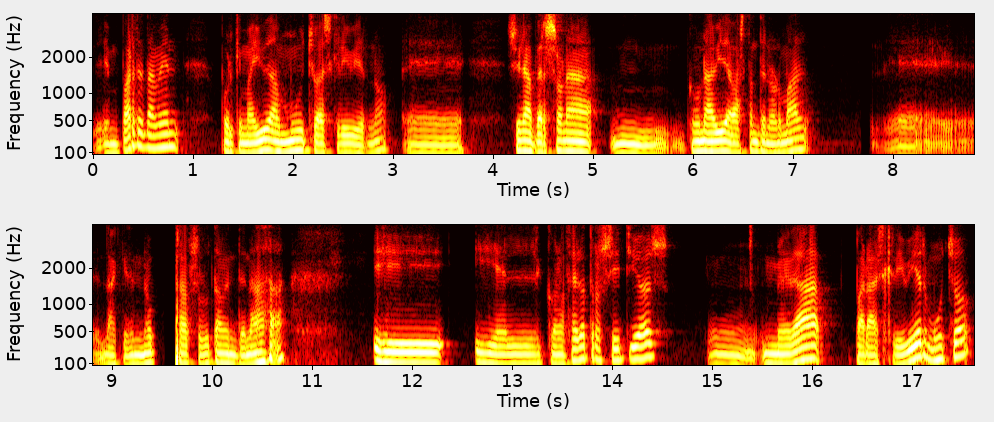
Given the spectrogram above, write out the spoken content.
en parte también porque me ayuda mucho a escribir, ¿no? Eh, soy una persona mmm, con una vida bastante normal, eh, en la que no pasa absolutamente nada. Y, el conocer otros sitios mmm, me da para escribir mucho,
